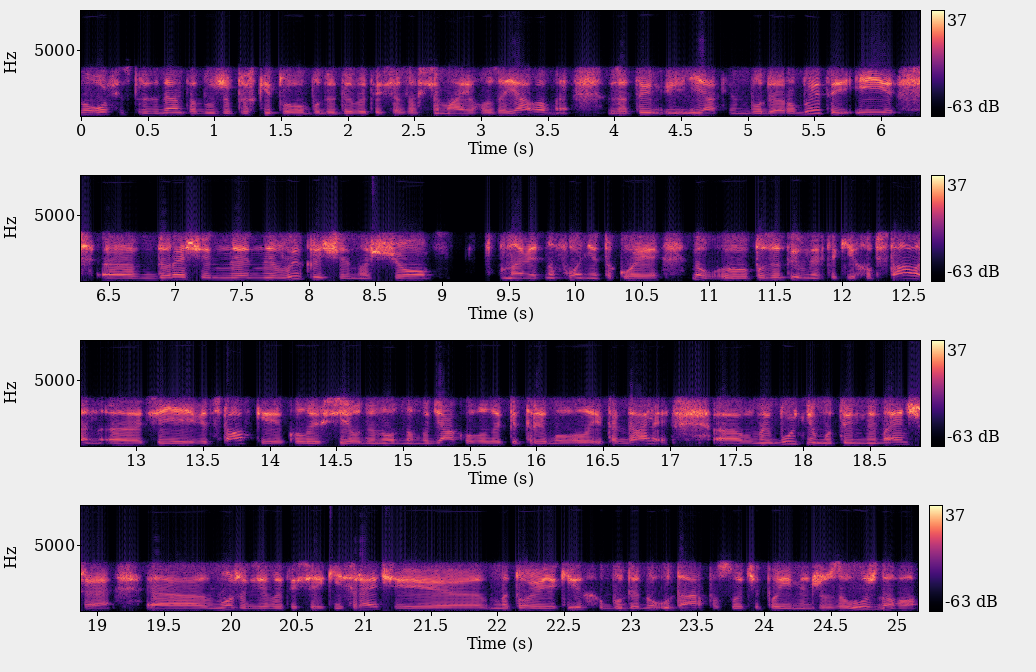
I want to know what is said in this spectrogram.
ну офіс президента дуже прискіпливо буде дивитися за всіма його заявами, за тим, як він буде робити, і е, до речі, не не виключено, що навіть на фоні такої ну е, позитивних таких обставин е, цієї відставки, коли всі один одному дякували, підтримували і так далі, е, в майбутньому тим не менше можуть з'явитися якісь речі, метою яких буде ну удар по суті по іміджу залужного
